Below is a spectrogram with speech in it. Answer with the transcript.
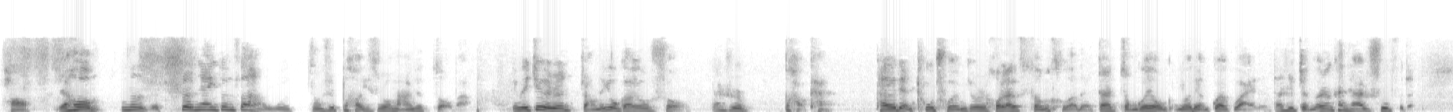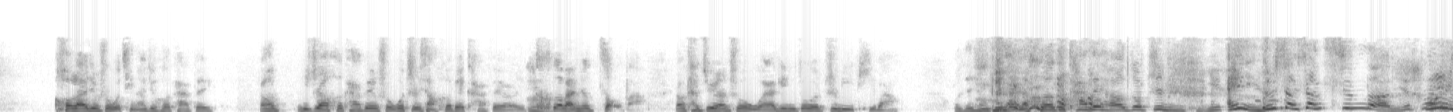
好，然后那吃人家一顿饭，我总是不好意思说马上就走吧，因为这个人长得又高又瘦，但是不好看，他有点凸唇，就是后来缝合的，但总归有有点怪怪的，但是整个人看起来是舒服的，后来就是我请他去喝咖啡。然后你知道喝咖啡的时候，我只是想喝杯咖啡而已，喝完就走吧。然后他居然说：“我来给你做个智力题吧。”我在想，姑奶奶喝个咖啡还要做智力题？哎，你就像相亲的，你这我也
